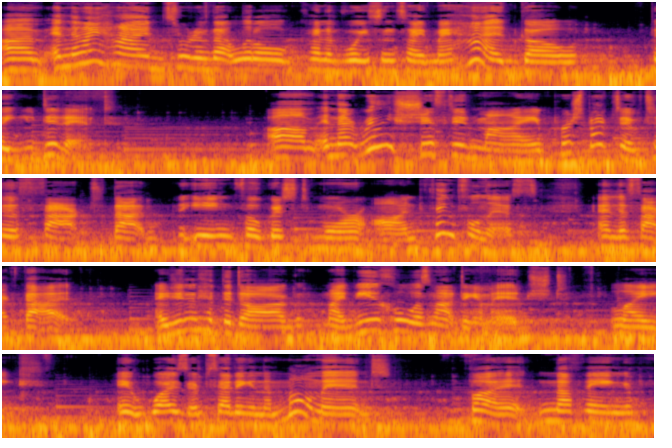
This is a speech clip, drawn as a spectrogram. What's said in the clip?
Um, and then I had sort of that little kind of voice inside my head go, but you didn't. Um, and that really shifted my perspective to the fact that being focused more on thankfulness and the fact that I didn't hit the dog. My vehicle was not damaged. Like, it was upsetting in the moment, but nothing,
